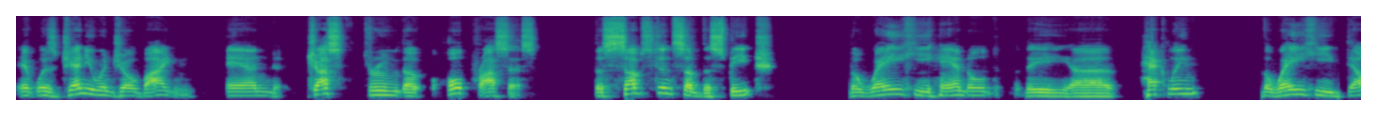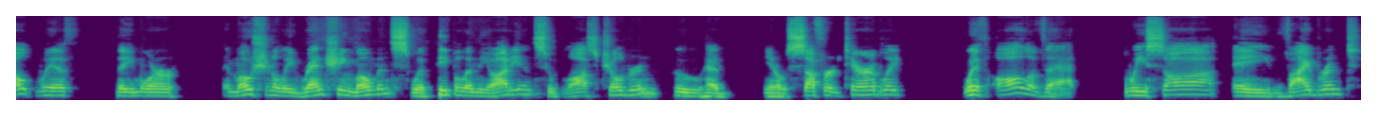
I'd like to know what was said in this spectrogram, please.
It was genuine Joe Biden. And just through the whole process, the substance of the speech, the way he handled the uh, heckling, the way he dealt with the more emotionally wrenching moments with people in the audience who'd lost children, who had, you know, suffered terribly. With all of that, we saw a vibrant,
